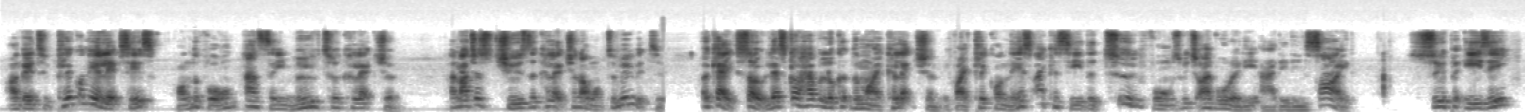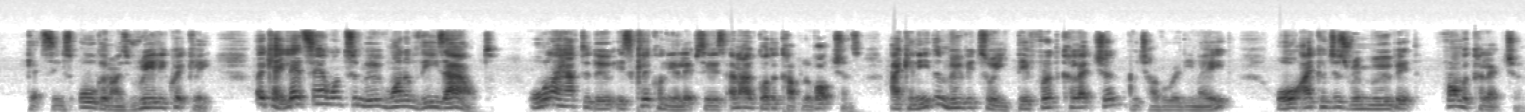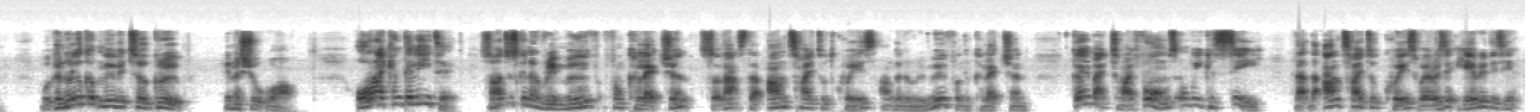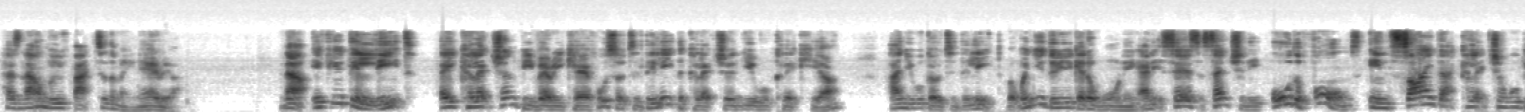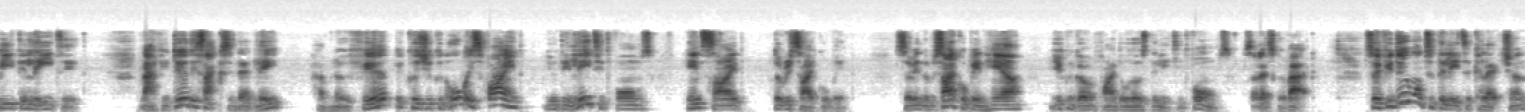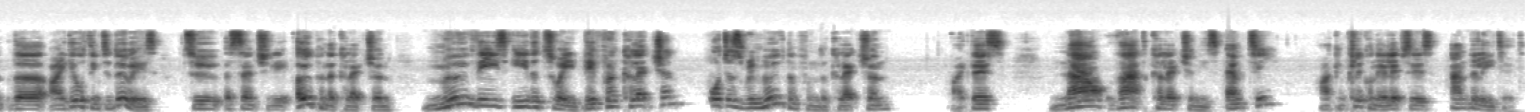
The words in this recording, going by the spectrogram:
I'm going to click on the ellipses on the form and say move to a collection. And I just choose the collection I want to move it to. Okay, so let's go have a look at the My Collection. If I click on this, I can see the two forms which I've already added inside. Super easy, gets things organized really quickly. Okay, let's say I want to move one of these out. All I have to do is click on the ellipses and I've got a couple of options. I can either move it to a different collection, which I've already made, or I can just remove it from a collection. We're going to look at move it to a group in a short while. Or I can delete it. So I'm just going to remove from collection. So that's the untitled quiz. I'm going to remove from the collection. Going back to my forms and we can see that the untitled quiz, where is it? Here it is, here, has now moved back to the main area. Now, if you delete a collection, be very careful. So to delete the collection, you will click here and you will go to delete. But when you do, you get a warning and it says essentially all the forms inside that collection will be deleted. Now, if you do this accidentally, have no fear because you can always find your deleted forms inside the recycle bin. So in the recycle bin here, you can go and find all those deleted forms. So let's go back. So if you do want to delete a collection, the ideal thing to do is to essentially open the collection, move these either to a different collection or just remove them from the collection like this. Now that collection is empty, I can click on the ellipses and delete it.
